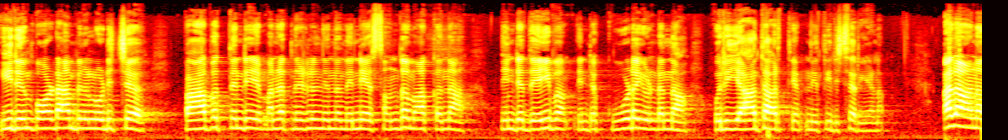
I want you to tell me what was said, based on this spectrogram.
ഇരുമ്പോടാമ്പലുകൾ ഒടിച്ച് പാപത്തിന്റെയും മരണത്തിനിടയിൽ നിന്ന് നിന്നെ സ്വന്തമാക്കുന്ന നിന്റെ ദൈവം നിന്റെ കൂടെയുണ്ടെന്ന ഒരു യാഥാർത്ഥ്യം നീ തിരിച്ചറിയണം. അതാണ്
